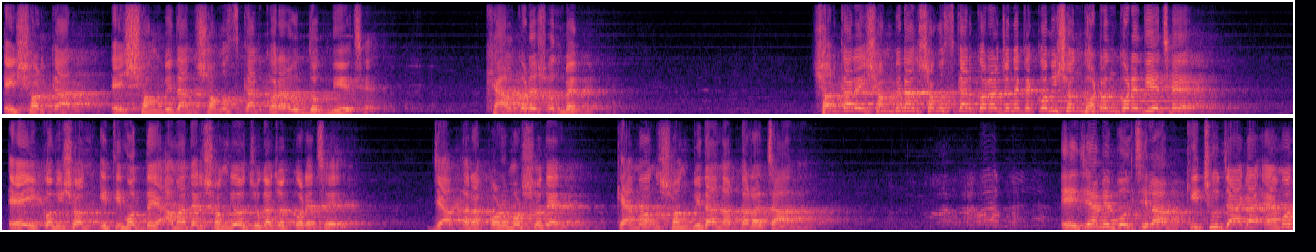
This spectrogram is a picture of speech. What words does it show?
এই সরকার, এই সংবিধান সংস্কার করার উদ্যোগ নিয়েছে। খেয়াল করে শুনবেন, সরকার এই সংবিধান সংস্কার করার জন্য একটা কমিশন গঠন করে দিয়েছে। এই কমিশন ইতিমধ্যে আমাদের সঙ্গেও যোগাযোগ করেছে যে আপনারা পরামর্শ দেন, কেমন সংবিধান আপনারা চান। এই যে আমি বলছিলাম, কিছু জায়গা এমন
